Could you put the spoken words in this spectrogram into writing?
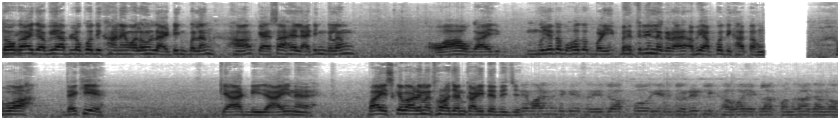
तो गाइज़ अभी आप लोग को दिखाने वाला हूँ लाइटिंग पलंग। हाँ कैसा है लाइटिंग पलंग? वाह गाइज़ मुझे तो बहुत बड़ी बेहतरीन लग रहा है। अभी आपको दिखाता हूँ। वाह देखिए क्या डिज़ाइन है। भाई, इसके बारे में थोड़ा जानकारी दे दीजिए। इसके बारे में देखिए, सर, ये जो आपको, ये जो रेट लिखा हुआ है एक लाख पंद्रह हज़ार नौ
